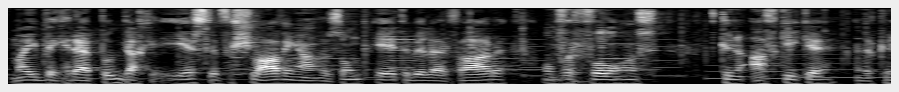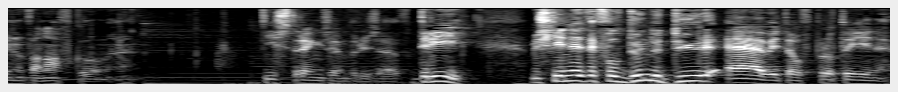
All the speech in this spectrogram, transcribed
Maar ik begrijp ook dat je eerst de verslaving aan gezond eten wil ervaren om vervolgens te kunnen afkicken en er kunnen van afkomen. Hè. Niet streng zijn voor jezelf. 3. Misschien eet ik voldoende dure eiwitten of proteïne.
